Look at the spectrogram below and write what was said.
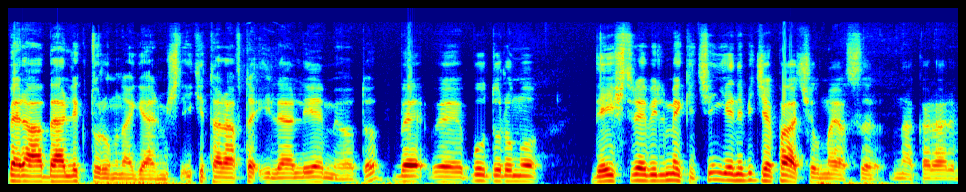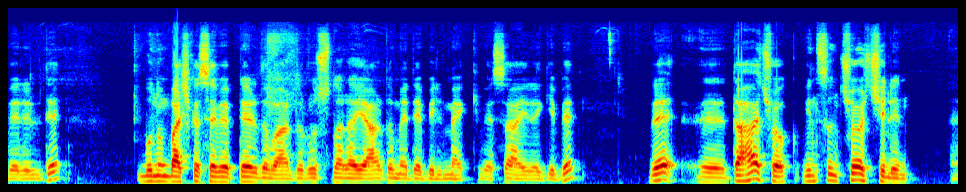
beraberlik durumuna gelmişti. İki tarafta ilerleyemiyordu ve, ve bu durumu değiştirebilmek için yeni bir cephe açılmasına karar verildi. Bunun başka sebepleri de vardı. Ruslara yardım edebilmek vesaire gibi. Ve e, daha çok Winston Churchill'in e,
